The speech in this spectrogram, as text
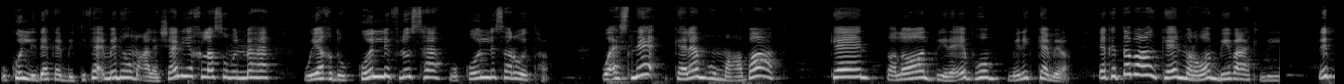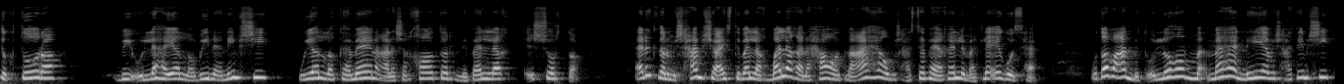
وكل ده كان باتفاق منهم علشان يخلصوا من مها وياخدوا كل فلوسها وكل ثروتها. وأثناء كلامهم مع بعض كان طلال بيراقبهم من الكاميرا لكن طبعا كان مروان بيبعت لي للدكتورة بيقول لها يلا بينا نمشي ويلا كمان علشان خاطر نبلغ الشرطة. قالت له أنا مش همشي عايز تبلغ بلغ أنا هقعد معاها ومش هسيبها غير لما تلاقي جوزها. وطبعا بتقول لهم مها إن هي مش هتمشي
